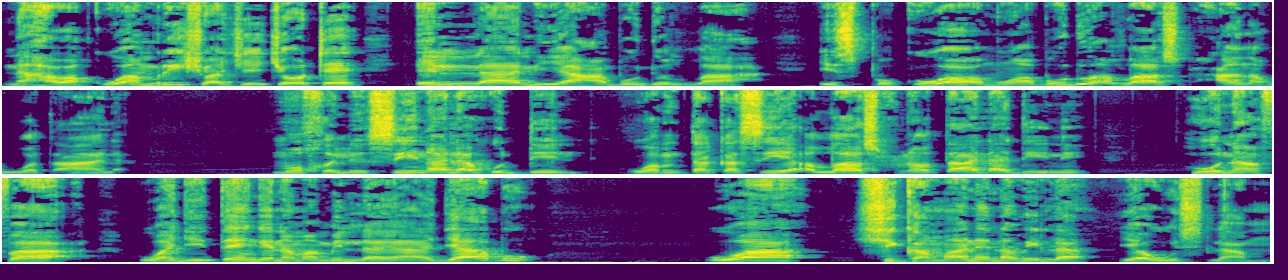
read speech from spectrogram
na hawakuamrishwa chochote illa liyabudu llah, isipokuwa wamwabudu Allah subhanahu wa ta'ala mukhlisina lahu din, wamtakasie Allah subhanahu wa ta'ala dini, hunafa, wajitenge na mamila ya ajabu, washikamane na mila ya Uislamu.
